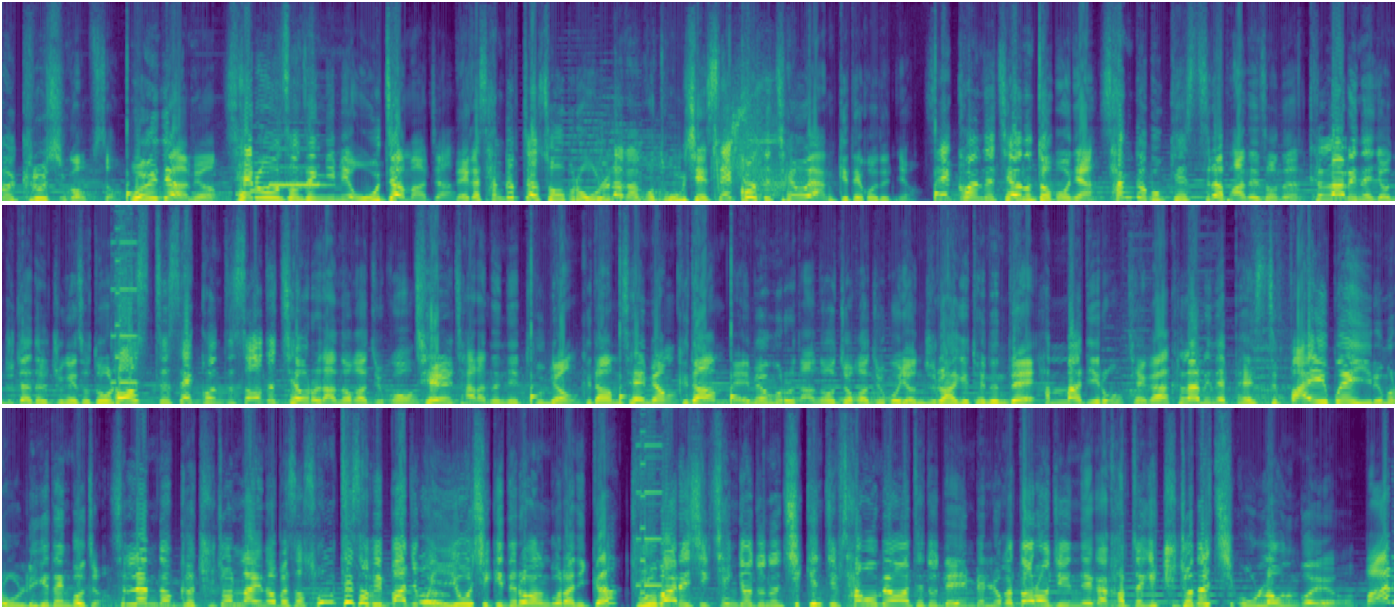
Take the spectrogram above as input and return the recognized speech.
안 그러면 그럴 수가 없어. 왜냐하면 새로운 선생님이 오자마자 내가 상급자 수업으로 올라가고 동시에 세컨드 체어에 앉게 되거든요. 세컨드 체어는 또 뭐냐? 상급 오케스트라 반에서는 클라리넷 연주자들 중에서도 퍼스트, 세컨드, 서드 체어로 나눠가지고 제일 잘하는 이 두 명, 그 다음 세 명, 그 다음 네 명으로 나눠져가지고 연주를 하게 되는데 한마디로 제가 클라리넷 베스트 5의 이름을 올리게 된 거죠. 슬램덩크 주전 라인업에서 송태섭이 빠지고 이호식이 들어간 거라니까? 두 마리씩 챙겨주는 치킨집 상호명한테도 네임밸류가 떨어진 얘가 갑자기 주전 을 치고 올라오는 거예요. 말이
